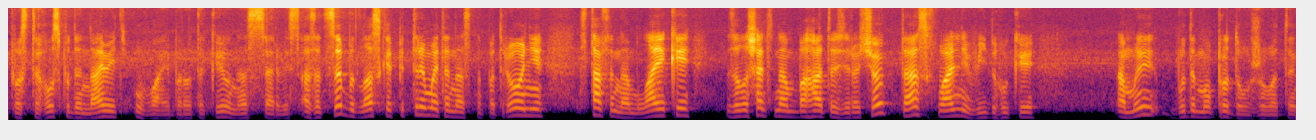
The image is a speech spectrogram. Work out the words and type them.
Прости Господи, навіть у Viber. Отакий у нас сервіс. А за це, будь ласка, підтримайте нас на Патреоні, ставте нам лайки, залишайте нам багато зірочок та схвальні відгуки. А ми будемо продовжувати.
